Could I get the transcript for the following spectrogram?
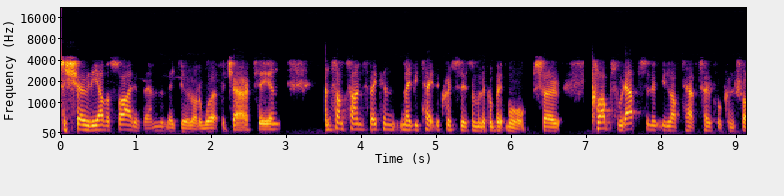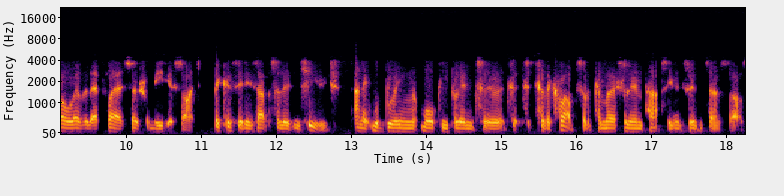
to show the other side of them that they do a lot of work for charity and and sometimes they can maybe take the criticism a little bit more. So clubs would absolutely love to have total control over their players' social media sites because it is absolutely huge and it would bring more people into to, to the club, sort of commercially and perhaps even through the turnstiles.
